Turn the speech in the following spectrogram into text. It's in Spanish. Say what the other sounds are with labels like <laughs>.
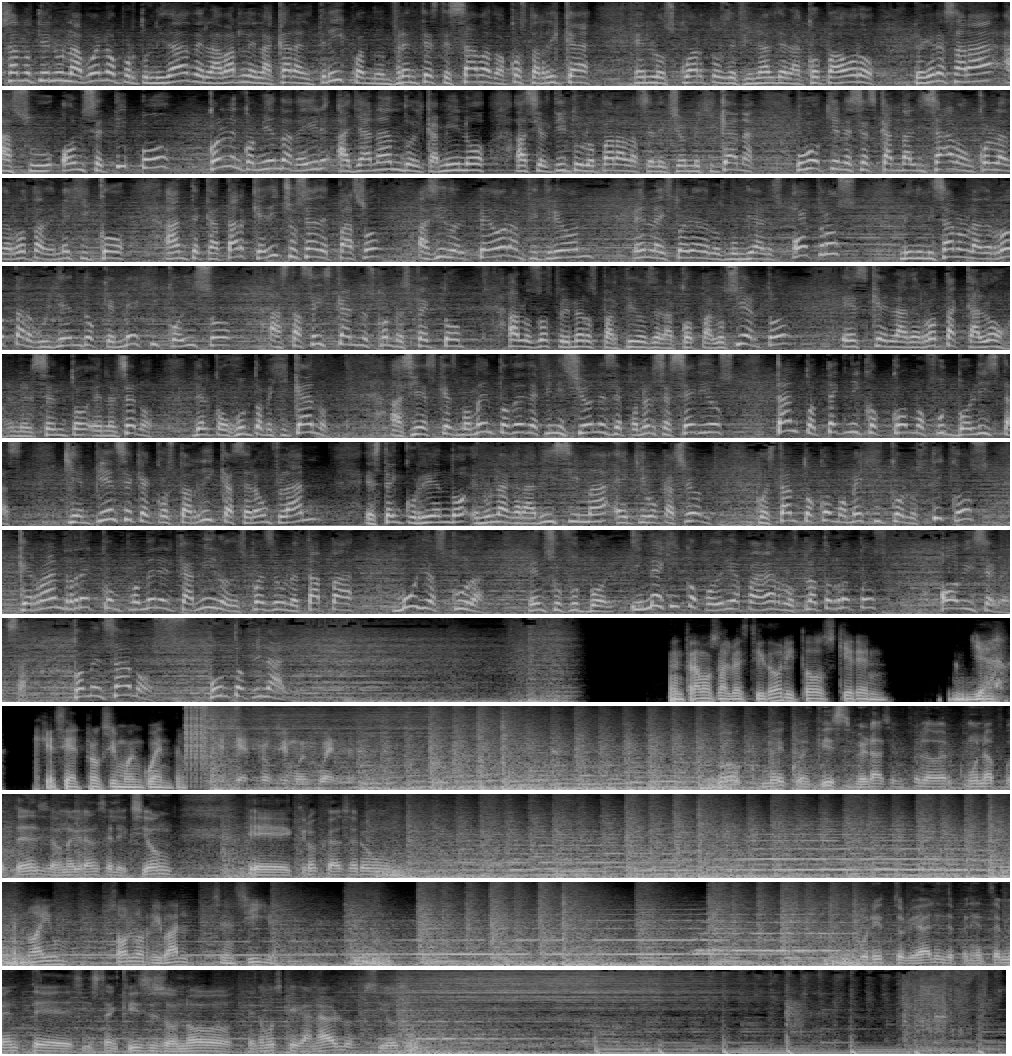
Lozano tiene una buena oportunidad de lavarle la cara al Tri cuando enfrente este sábado a Costa Rica en los cuartos de final de la Copa Oro. Regresará a su once tipo con la encomienda de ir allanando el camino hacia el título para la selección mexicana. Hubo quienes se escandalizaron con la derrota de México ante Qatar, que dicho sea de paso, ha sido el peor anfitrión en la historia de los mundiales. Otros minimizaron la derrota arguyendo que México hizo hasta seis cambios con respecto a los dos primeros partidos de la Copa. Lo cierto es que la derrota caló en el, centro, en el seno del conjunto mexicano. Así es que es momento de definiciones, de ponerse serios, tanto técnico como futbolistas. Quien piense que Costa Rica será un flan está incurriendo en una gravísima equivocación, pues tanto como México, los ticos querrán recomponer el camino después de una etapa muy oscura en su fútbol. Y México podría pagar los platos rotos o viceversa. Comenzamos. Punto final entramos al vestidor y todos quieren ya que sea el próximo encuentro. Que sea el próximo encuentro. No, México en crisis, ¿verdad? Siempre lo va a ver como una potencia, una gran selección. Eh, creo que va a ser un... No hay un solo rival sencillo. Un bonito rival, independientemente si está en crisis o no, tenemos que ganarlo, sí o sí.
